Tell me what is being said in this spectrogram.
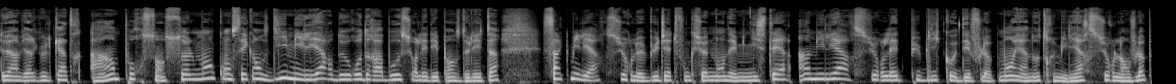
de 1,4 à 1% seulement. Conséquence 10 milliards d'euros de rabot sur les dépenses de l'État, 5 milliards sur le budget de fonctionnement des ministères, 1 milliard sur l'aide publique au développement et un autre milliard sur l'enveloppe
